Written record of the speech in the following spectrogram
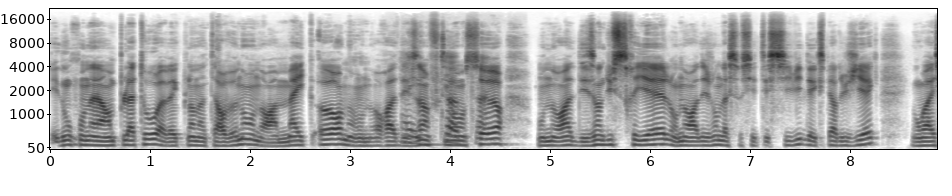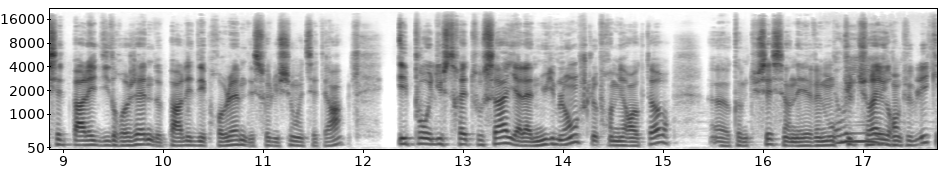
Et donc, on a un plateau avec plein d'intervenants. On aura Mike Horn, on aura des influenceurs, on aura des industriels, on aura des gens de la société civile, des experts du GIEC. on va essayer de parler d'hydrogène, de parler des problèmes, des solutions, etc. Et pour illustrer tout ça, il y a la Nuit Blanche le 1er octobre. Euh, comme tu sais, c'est un événement Oui. culturel grand public.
